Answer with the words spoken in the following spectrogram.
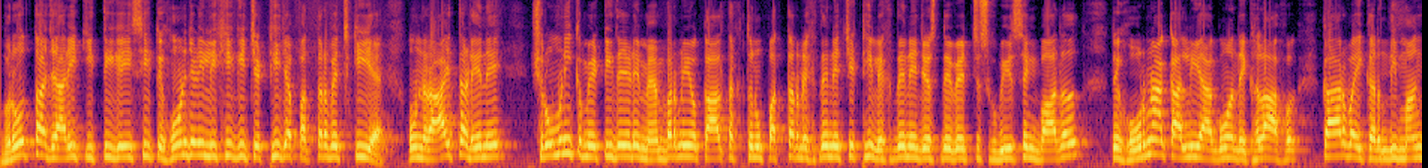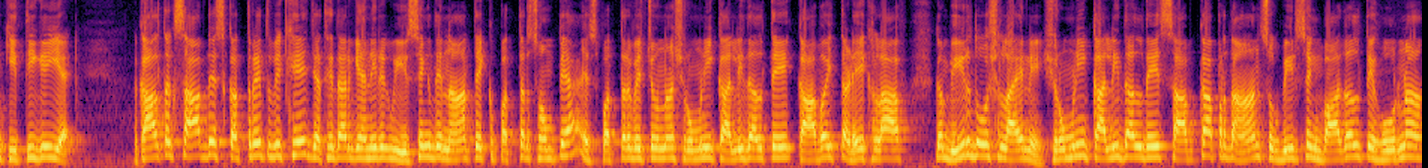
ਵਿਰੋਧਤਾ ਜਾਰੀ ਕੀਤੀ ਗਈ ਸੀ ਤੇ ਹੁਣ ਜਿਹੜੀ ਲਿਖੀ ਗਈ ਚਿੱਠੀ ਜਾਂ ਪੱਤਰ ਵਿੱਚ ਕੀ ਹੈ, ਉਹ ਨਰਾਜ ਧੜੇ ਨੇ। ਸ਼੍ਰੋਮਣੀ ਕਮੇਟੀ ਦੇ ਜਿਹੜੇ ਮੈਂਬਰ ਨੇ, ਉਹ ਅਕਾਲ ਤਖਤ ਨੂੰ ਪੱਤਰ ਲਿਖਦੇ ਨੇ, ਚਿੱਠੀ ਲਿਖਦੇ ਨੇ, ਜਿਸ ਦੇ ਵਿੱਚ ਸੁਖਬੀਰ ਸਿੰਘ ਬਾਦਲ ਤੇ ਹੋਰਨਾਂ ਅਕਾਲੀ ਆਗੂਆਂ ਦੇ ਖਿਲਾਫ ਕਾਰਵਾਈ ਕਰਨ ਦੀ ਮੰਗ ਕੀਤੀ ਗਈ ਹੈ। ਅਕਾਲ ਤਖਤ ਸਾਹਿਬ ਦੇ ਸਕੱਤਰੇਤ ਵਿਖੇ ਜਥੇਦਾਰ ਗਿਆਨੀ ਰਘਵੀਰ ਸਿੰਘ ਦੇ ਨਾਂ ਤੇ ਇੱਕ ਪੱਤਰ ਸੌਂਪਿਆ। ਇਸ ਪੱਤਰ ਵਿੱਚ ਉਹਨਾਂ ਸ਼੍ਰੋਮਣੀ ਅਕਾਲੀ ਦਲ ਤੇ ਕਾਬਜ ਧੜੇ ਖਿਲਾਫ ਗੰਭੀਰ ਦੋਸ਼ ਲਾਏ ਨੇ। ਸ਼੍ਰੋਮਣੀ ਅਕਾਲੀ ਦਲ ਦੇ ਸਾਬਕਾ ਪ੍ਰਧਾਨ ਸੁਖਬੀਰ ਸਿੰਘ ਬਾਦਲ ਤੇ ਹੋਰਨਾਂ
